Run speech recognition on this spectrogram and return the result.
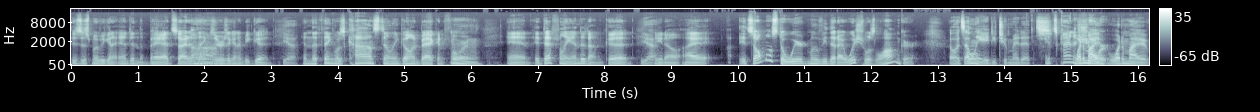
Is this movie going to end in the bad side of things, Uh-huh. or is it going to be good? Yeah. And the thing was constantly going back and forth, Mhm. And it definitely ended on good. Yeah. You know, I. It's almost a weird movie that I wish was longer. Oh, it's only 82 minutes. It's kind of one short. of my one of my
